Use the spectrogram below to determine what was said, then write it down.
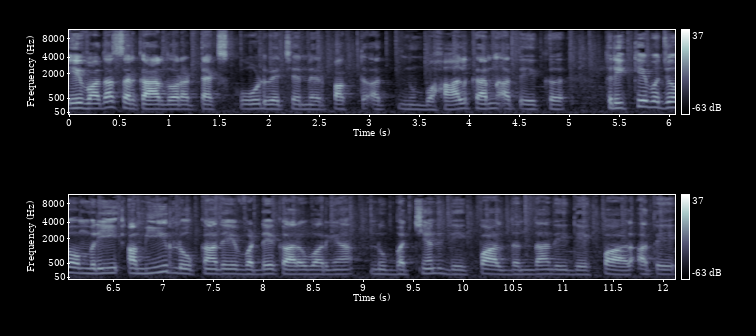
ਇਹ ਵਾਅਦਾ ਸਰਕਾਰ ਦੁਆਰਾ ਟੈਕਸ ਕੋਡ ਵਿੱਚ ਨਿਰਪੱਖ ਨੂੰ ਬਹਾਲ ਕਰਨ ਅਤੇ ਇੱਕ ਤਰੀਕੇ ਵਜੋਂ ਅਮਰੀ, ਅਮੀਰ ਲੋਕਾਂ ਦੇ ਵੱਡੇ ਕਾਰੋਬਾਰੀਆਂ ਨੂੰ ਬੱਚਿਆਂ ਦੀ ਦੇਖਭਾਲ, ਦੰਦਾਂ ਦੀ ਦੇਖਭਾਲ ਅਤੇ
